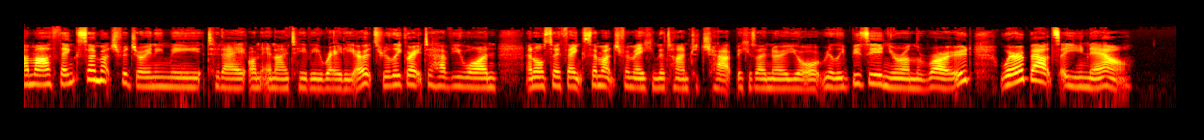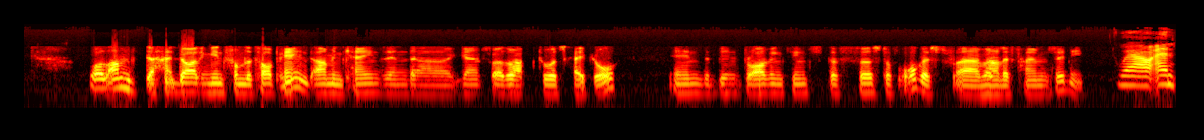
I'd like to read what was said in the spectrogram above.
Amar, thanks so much for joining me today on NITV Radio. It's really great to have you on, and also thanks so much for making the time to chat because I know you're really busy and you're on the road. Whereabouts are you now? Well, I'm dialing in from the top end. I'm in Cairns and uh, going further up towards Cape York, and been driving since the 1st of August uh, when I left home in Sydney. Wow. And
